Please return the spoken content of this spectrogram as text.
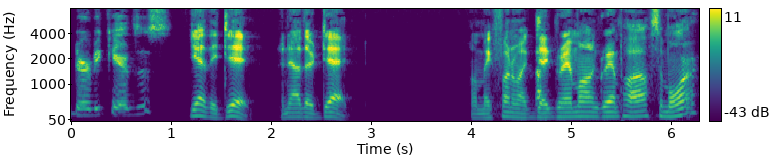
Derby, Kansas. Yeah, they did. And now they're dead. I'll make fun of my dead uh, grandma and grandpa some more?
